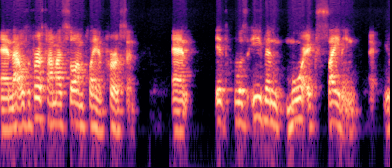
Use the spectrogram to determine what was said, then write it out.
And that was the first time I saw him play in person. And it was even more exciting to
